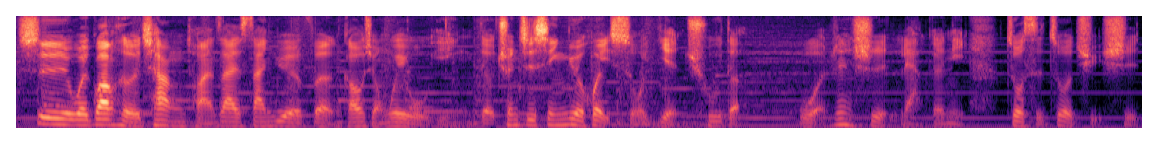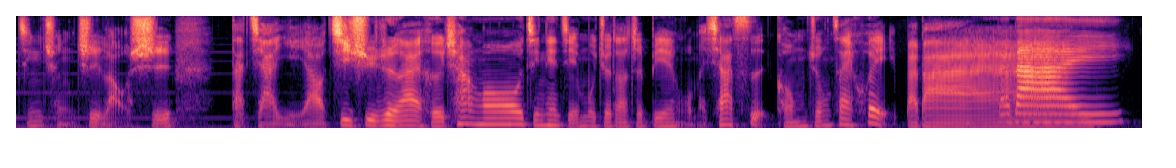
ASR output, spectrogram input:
是微光合唱团在三月份高雄卫武营的春之夕音乐会所演出的《我认识两个你》，作词作曲是金承志老师。大家也要继续热爱合唱哦！今天节目就到这边，我们下次空中再会，拜拜，拜拜。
